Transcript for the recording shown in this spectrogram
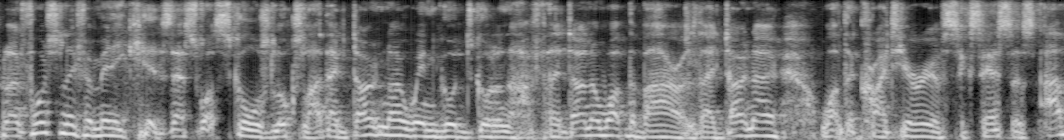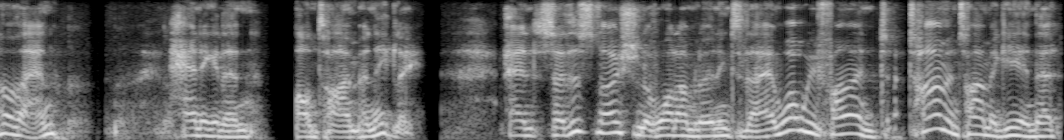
But unfortunately for many kids, that's what schools looks like. They don't know when good's good enough. They don't know what the bar is. They don't know what the criteria of success is, other than handing it in on time and neatly. And so this notion of what I'm learning today, and what we find time and time again, that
